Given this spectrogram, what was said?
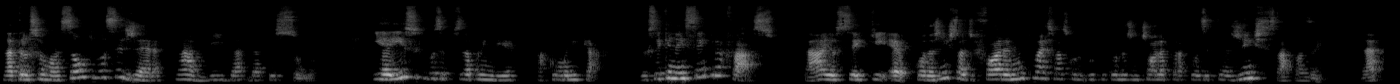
Na transformação que você gera na vida da pessoa. E é isso que você precisa aprender a comunicar. Eu sei que nem sempre é fácil, tá? Eu sei que é, quando a gente está de fora é muito mais fácil do que quando a gente olha para a coisa que a gente está fazendo, né?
